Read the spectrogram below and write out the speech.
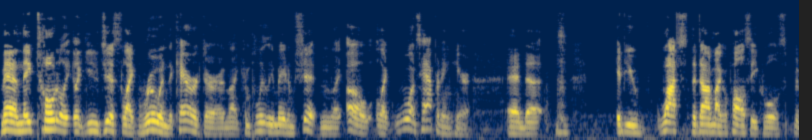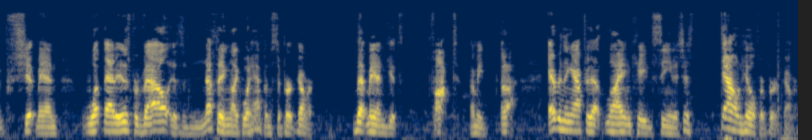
man, they totally like you just like ruined the character and like completely made him shit and like, "Oh, like what's happening here?" And uh if you've watched the Don Michael Paul sequels, shit, man, what that is for Val is nothing like what happens to Burt Gummer that man gets fucked. I mean, ugh. everything after that lion cage scene is just downhill for Burt Gummer.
